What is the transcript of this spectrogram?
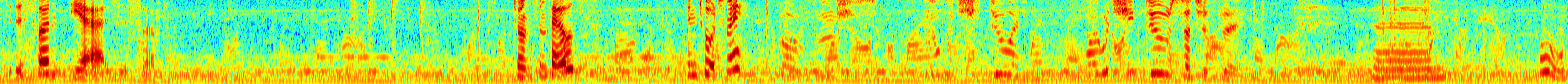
Is it this one? Yeah, it's this one. Do you want some pills? Can you talk to me? Oh, Lucius. How could she do it? Why would she do such a thing? Um. Ooh.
